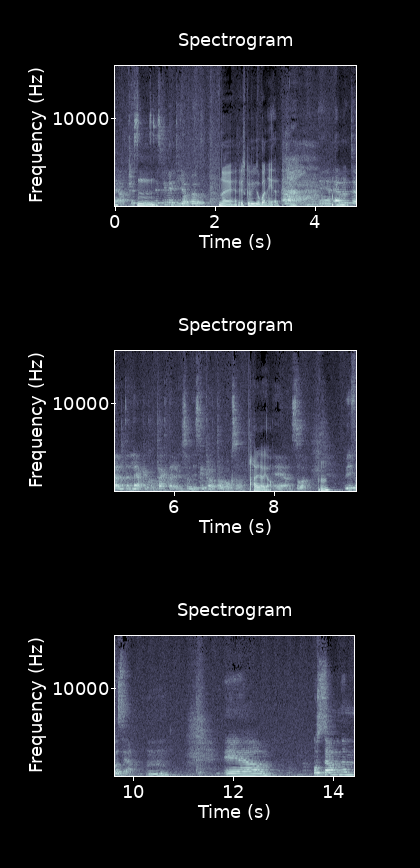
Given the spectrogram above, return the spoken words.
ja, precis. Det ska vi inte jobba upp. Nej, det ska vi jobba ner. Ja, eh, eventuellt en läkarkontakt där som vi ska prata om också. Ja, ja, ja. Eh, så. Vi får se. Mm. Och sömnen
